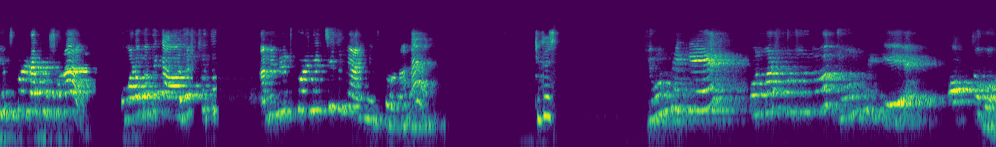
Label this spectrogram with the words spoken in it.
মিউট করে রাখো শোনা তোমার ওখান থেকে আওয়াজ আসছে তো? আমি মিউট করে দিচ্ছি তুমি আনমিউট করো না হ্যাঁ? ঠিক আছে। জুন থেকে কোন মাস পর্যন্ত? জুন থেকে অক্টোবর।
